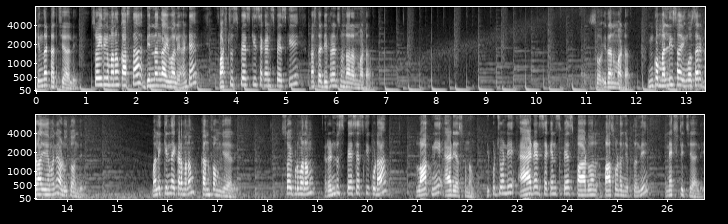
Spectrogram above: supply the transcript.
కింద టచ్ చేయాలి. సో ఇది మనం కాస్త భిన్నంగా ఇవ్వాలి. అంటే ఫస్ట్ స్పేస్కి సెకండ్ స్పేస్కి కాస్త డిఫరెన్స్ ఉండాలన్నమాట. సో ఇదన్నమాట. ఇంకో మళ్ళీ సార్ ఇంకోసారి డ్రా చేయమని అడుగుతోంది. మళ్ళీ కింద ఇక్కడ మనం కన్ఫర్మ్ చేయాలి. సో ఇప్పుడు మనం రెండు స్పేసెస్కి కూడా లాక్ని యాడ్ చేసుకున్నాం ఇప్పుడు చూడండి added second space password password అని చెప్తుంది. నెక్స్ట్ ఇచ్చేయాలి.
